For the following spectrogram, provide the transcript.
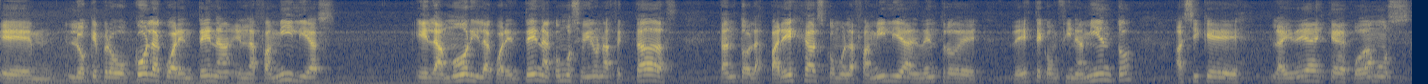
eh, lo que provocó la cuarentena en las familias, el amor y la cuarentena, cómo se vieron afectadas tanto las parejas como la familia dentro de, de este confinamiento. Así que la idea es que podamos,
